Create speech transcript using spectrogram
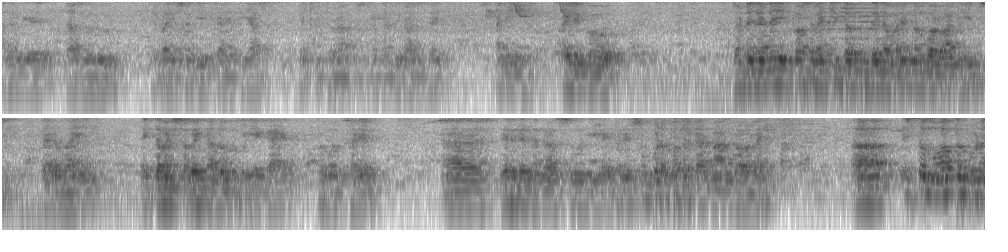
आदरणीय दाजुहरू नेपाली सङ्गीतका इतिहास व्यक्तित्व रामकृष्ण दाजु राजु दाई अनि अहिलेको झन्डै झन्डै कसैलाई चित्त पुग्दैन भने नम्बर वान हिट प्यारो भाइ एकदमै सबैका लोकप्रिय गायक प्रमोद खरेल। धेरै धेरै धन्यवाद सुमनजीलाई पनि सम्पूर्ण पत्रकार महानुभावहरूलाई। यस्तो महत्त्वपूर्ण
